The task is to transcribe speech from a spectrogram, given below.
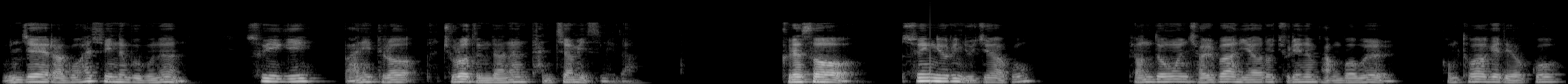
문제라고 할 수 있는 부분은 수익이 많이 들어, 줄어든다는 단점이 있습니다. 그래서 수익률은 유지하고 변동은 절반 이하로 줄이는 방법을 검토하게 되었고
